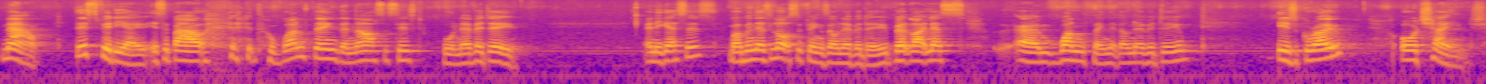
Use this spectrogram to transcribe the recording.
Now, this video is about the one thing the narcissist will never do. Any guesses? Well, I mean, there's lots of things they'll never do, but like, let's, um, one thing that they'll never do is grow or change.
